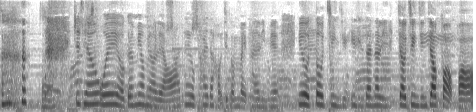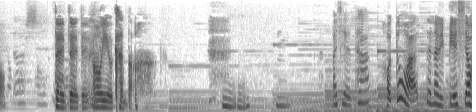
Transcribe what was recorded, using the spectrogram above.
对，之前我也有跟妙妙聊啊，他有拍的好几个美拍，里面又有逗静静，一直在那里叫静静叫宝宝。对对对，然后也有看到，嗯嗯嗯，而且他好逗啊，在那里憋笑。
